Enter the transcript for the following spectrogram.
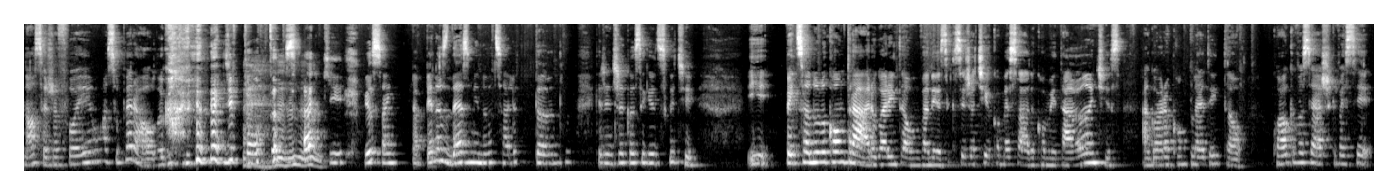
Nossa, já foi uma super aula agora de pontas aqui. Viu só em apenas 10 minutos, olha o tanto que a gente já conseguiu discutir. E pensando no contrário, agora então, Vanessa, que você já tinha começado a comentar antes, agora completa então. Qual que você acha que vai ser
